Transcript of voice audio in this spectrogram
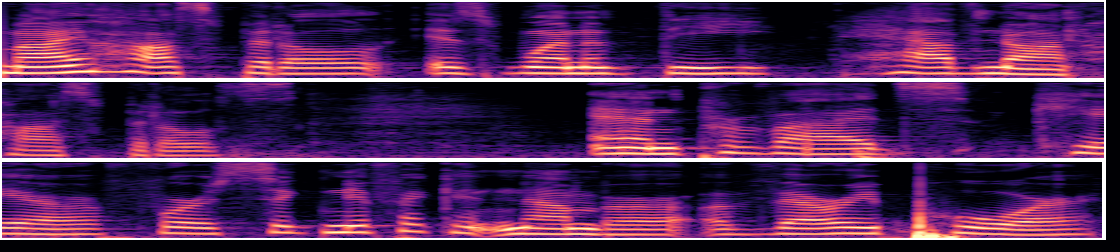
My hospital is one of the have not hospitals and provides care for a significant number of very poor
